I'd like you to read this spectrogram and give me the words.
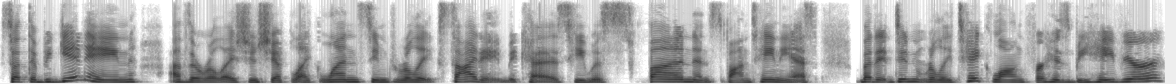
So at the beginning of the relationship, like Len seemed really exciting because he was fun and spontaneous, but it didn't really take long for his behavior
